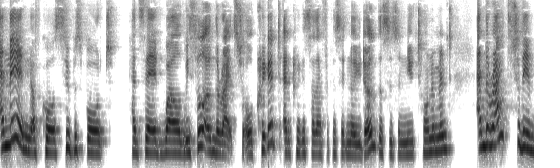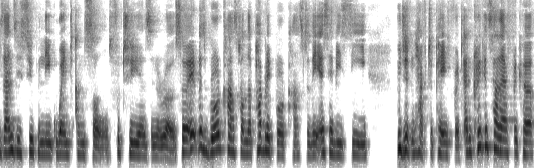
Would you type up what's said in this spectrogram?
And then, of course, Supersport had said, well, we still own the rights to all cricket. And Cricket South Africa said, no, you don't. This is a new tournament. And the rights to the Mzansi Super League went unsold for two years in a row. So it was broadcast on the public broadcaster, the SABC, who didn't have to pay for it. And Cricket South Africa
